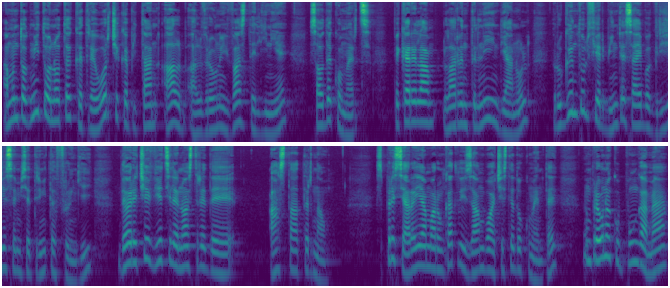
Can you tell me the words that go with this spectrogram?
Am întocmit o notă către orice capitan alb al vreunui vas de linie sau de comerț, pe care l-ar întâlni indianul, rugându-l fierbinte să aibă grijă să mi se trimită frânghii, deoarece viețile noastre de asta atârnau. Spre seară i-am aruncat lui Zambo aceste documente, împreună cu punga mea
